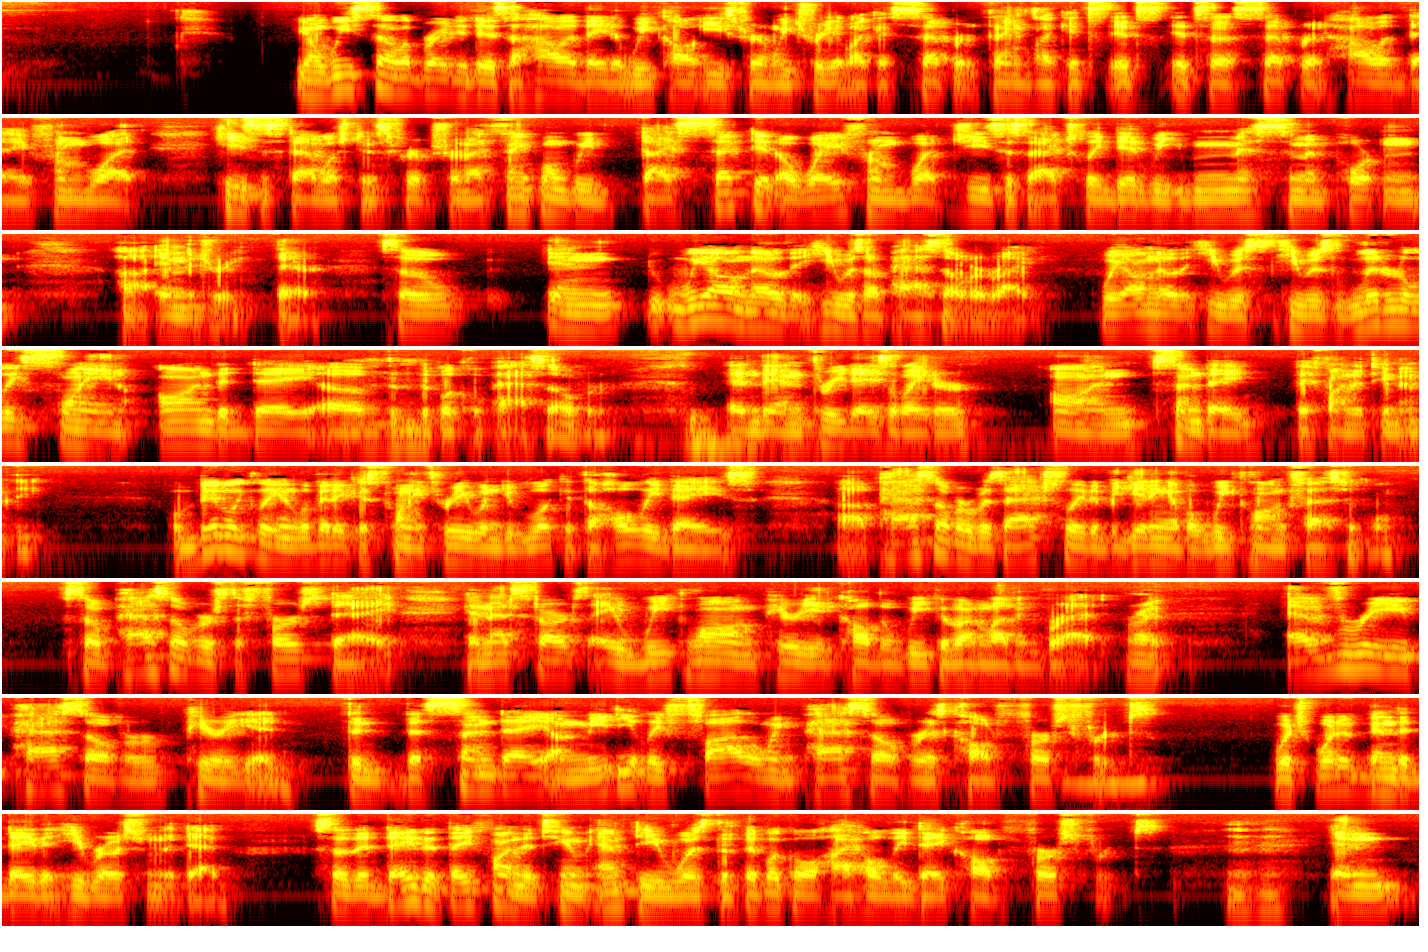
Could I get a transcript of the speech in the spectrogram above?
you know, we celebrate it as a holiday that we call Easter, and we treat it like a separate thing, like it's it's it's a separate holiday from what He's established in Scripture. And I think when we dissect it away from what Jesus actually did, we miss some important uh, imagery there. So, in we all know that He was our Passover, right? We all know that He was He was literally slain on the day of the biblical Passover, and then three days later on Sunday, they find the tomb empty. Well, biblically in Leviticus 23, when you look at the holy days, uh, Passover was actually the beginning of a week long festival. So Passover is the first day, and that starts a week long period called the Week of Unleavened Bread. Right. Every Passover period, the, the Sunday immediately following Passover is called First Fruits, which would have been the day that he rose from the dead. So the day that they find the tomb empty was the biblical high holy day called First Fruits. And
